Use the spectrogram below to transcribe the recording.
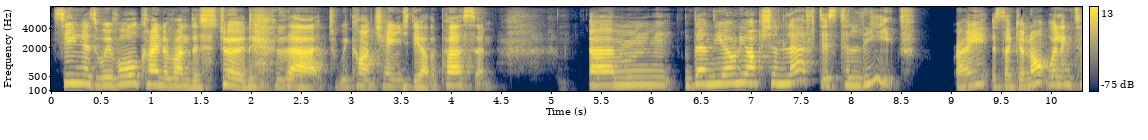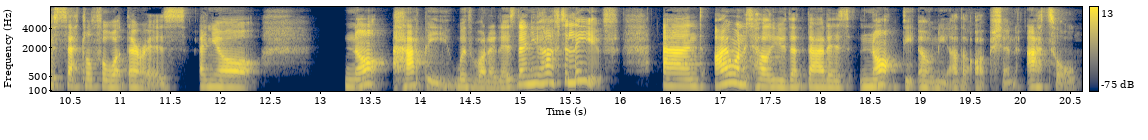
seeing as we've all kind of understood that we can't change the other person, um, then the only option left is to leave, right? It's like you're not willing to settle for what there is and you're not happy with what it is, then you have to leave. And I want to tell you that that is not the only other option at all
